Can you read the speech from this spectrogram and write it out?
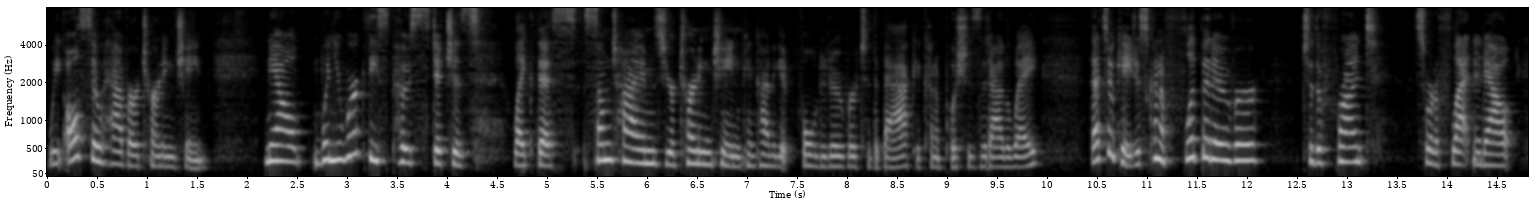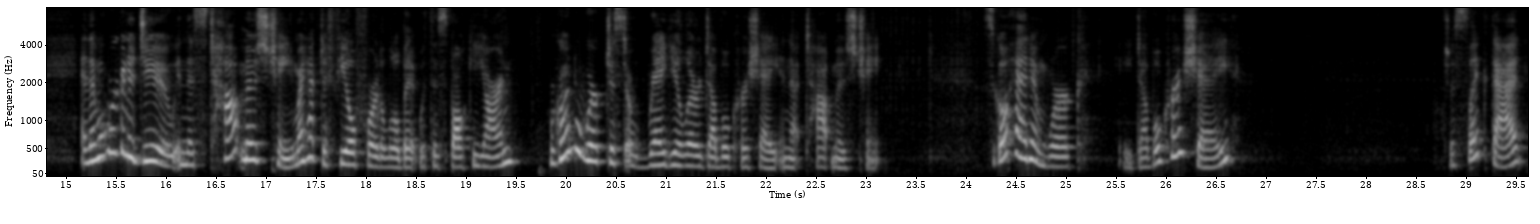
we also have our turning chain. Now, when you work these post stitches like this, sometimes your turning chain can kind of get folded over to the back. It kind of pushes it out of the way. That's okay. Just kind of flip it over to the front, sort of flatten it out. And then what we're going to do in this topmost chain, you might have to feel for it a little bit with this bulky yarn. We're going to work just a regular double crochet in that topmost chain. So go ahead and work a double crochet just like that.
